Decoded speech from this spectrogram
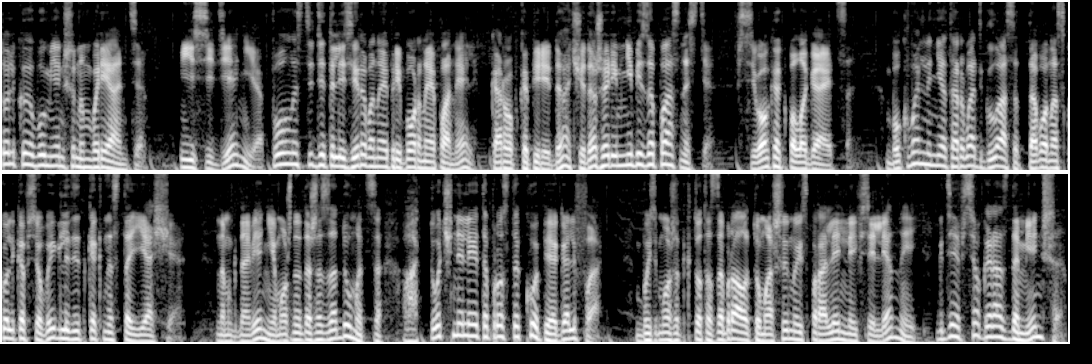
только в уменьшенном варианте. И сиденье, полностью детализированная приборная панель, коробка передач и даже ремни безопасности. Все как полагается. Буквально не оторвать глаз от того, насколько все выглядит как настоящее. На мгновение можно даже задуматься, а точно ли это просто копия гольфа? Быть может, кто-то забрал эту машину из параллельной вселенной, где все гораздо меньше?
